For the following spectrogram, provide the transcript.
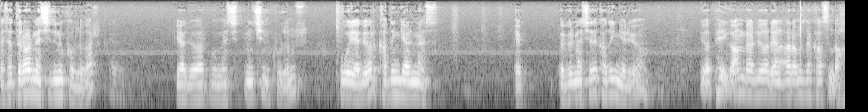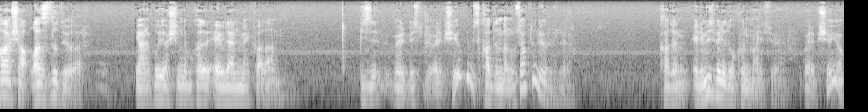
Mesela Dırar Mescidini kurdular. Evet. Ya diyorlar bu mescid niçin kurdunuz? Buraya diyor kadın gelmez. E, öbür mescide kadın geliyor. Diyor peygamber diyor yani aramızda kalsın da haşa azdı diyorlar. Yani bu yaşında bu kadar evlenmek falan. Biz böyle biz öyle bir şey yok ki biz kadından uzak duruyoruz diyor. Kadın elimiz bile dokunmayız diyor. Böyle bir şey yok.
